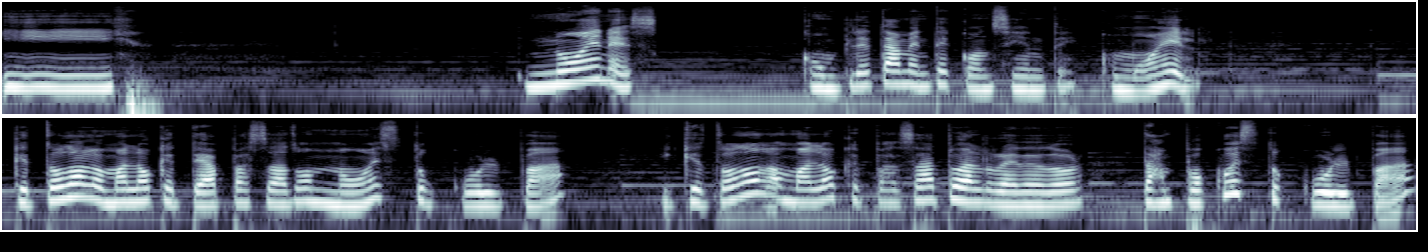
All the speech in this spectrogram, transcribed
y no eres completamente consciente como él, que todo lo malo que te ha pasado no es tu culpa y que todo lo malo que pasa a tu alrededor tampoco es tu culpa,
